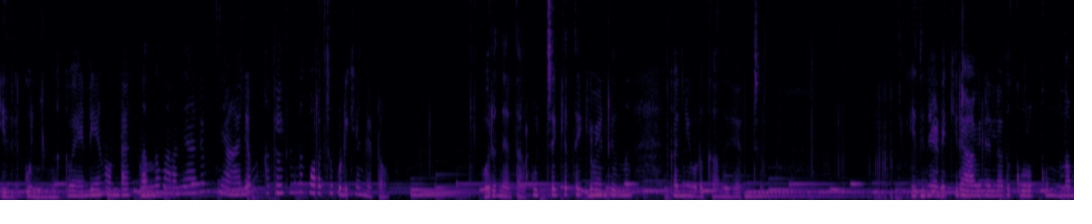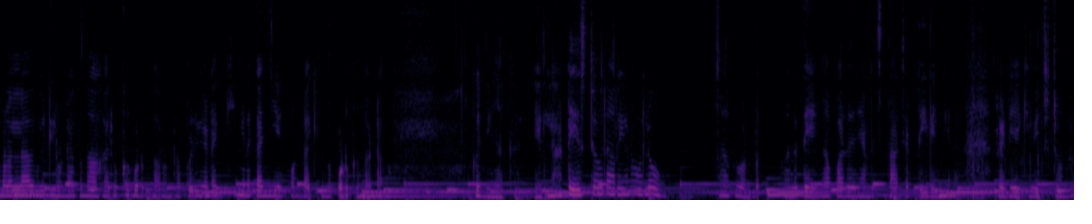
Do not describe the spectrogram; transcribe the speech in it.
ഇതിൽ കുഞ്ഞുങ്ങൾക്ക് വേണ്ടിയാണ് ഉണ്ടാക്കണമെന്ന് പറഞ്ഞാലും ഞാനും അതിൽ നിന്ന് കുറച്ച് കുടിക്കും കേട്ടോ. ഒരു നേരത്തെ അവർക്ക് ഉച്ചക്കത്തേക്ക് വേണ്ടി ഒന്ന് കഞ്ഞി കൊടുക്കാമെന്ന് വിചാരിച്ചു. ഇതിനിടയ്ക്ക് രാവിലെ അല്ലാതെ കുറുക്കും നമ്മളല്ലാതെ വീട്ടിലുണ്ടാക്കുന്ന ആഹാരമൊക്കെ കൊടുക്കാറുണ്ട്. അപ്പോഴും ഇടയ്ക്ക് ഇങ്ങനെ കഞ്ഞിയൊക്കെ ഉണ്ടാക്കി ഒന്ന് കൊടുക്കും കേട്ടോ. കുഞ്ഞുങ്ങൾക്ക് എല്ലാ ടേസ്റ്റും അവരറിയണമല്ലോ അതുകൊണ്ട് അങ്ങനെ തേങ്ങാപ്പാൽ ഞാൻ ആ ചട്ടിയിൽ ഇങ്ങനെ റെഡിയാക്കി വെച്ചിട്ടുണ്ട്.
